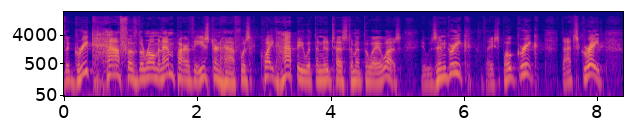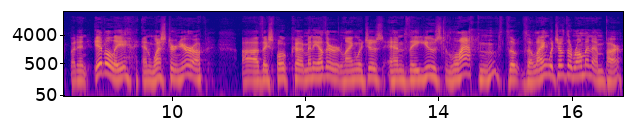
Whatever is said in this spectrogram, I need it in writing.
the Greek half of the Roman Empire, the eastern half, was quite happy with the New Testament the way it was. It was in Greek. They spoke Greek. That's great. But in Italy and Western Europe, uh, they spoke uh, many other languages and they used Latin, the, the language of the Roman Empire.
